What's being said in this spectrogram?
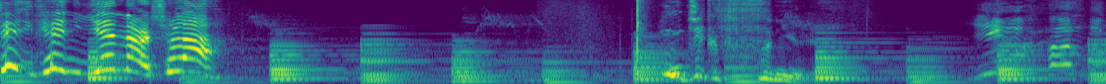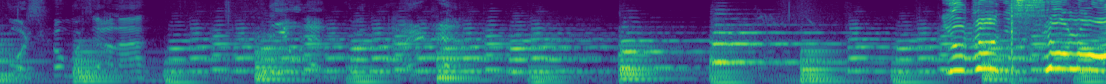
这几天你爷哪儿去了？你这个死女人，一个孩子都给我生不下来，你有脸管男人？有种你休了我，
